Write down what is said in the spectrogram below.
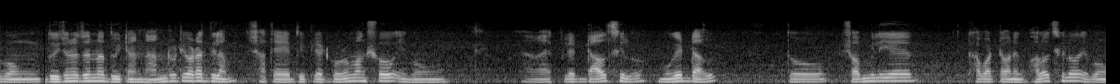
এবং দুইজনের জন্য দুইটা নান রুটি অর্ডার দিলাম। সাথে দুই প্লেট গরুর মাংস এবং এক প্লেট ডাল ছিল, মুগের ডাল। তো সব মিলিয়ে খাবারটা অনেক ভালো ছিল এবং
